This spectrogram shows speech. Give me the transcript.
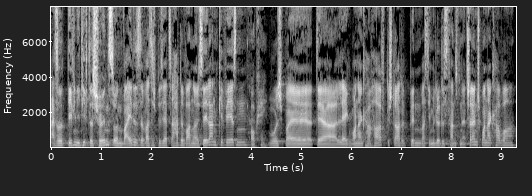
Also definitiv das Schönste und weiteste, was ich bis jetzt hatte, war Neuseeland gewesen. Okay. Wo ich bei der Lake Wanaka Half gestartet bin, was die Mitteldistanz von der Challenge Wanaka war.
